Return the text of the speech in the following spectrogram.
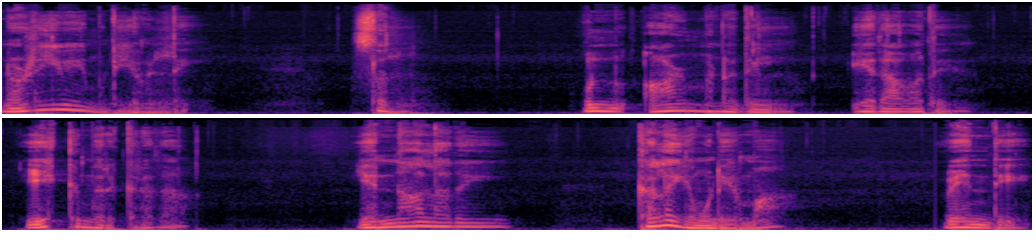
நுழையவே முடியவில்லை. சொல் உன் ஆழ்மனதில் ஏதாவது ஏக்கம் இருக்கிறதா? என்னால் அதை கலைய முடியுமா? வேண்டி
